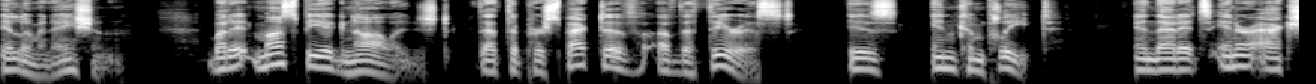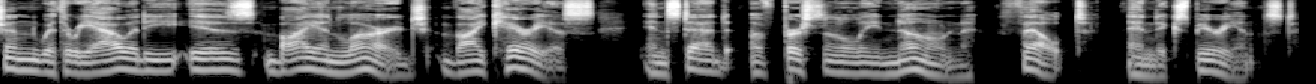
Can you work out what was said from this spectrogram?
illumination. But it must be acknowledged that the perspective of the theorist is incomplete, and that its interaction with reality is, by and large, vicarious instead of personally known, felt, and experienced.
